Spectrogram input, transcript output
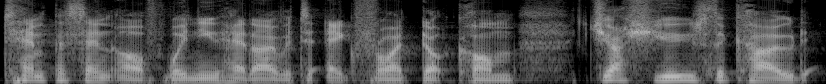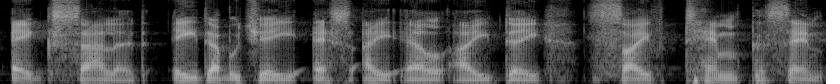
10% off when you head over to eggfried.com. Just use the code EGGSALAD, E W G S A L A D. Save 10%.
